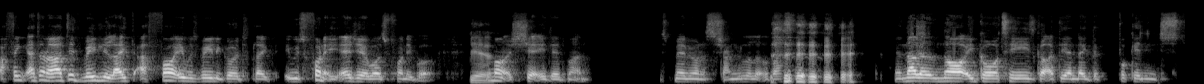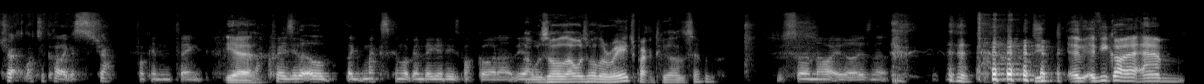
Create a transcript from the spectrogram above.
I think I don't know. I did really like. I thought it was really good. Like it was funny. AJ was funny, but the yeah, amount of shit he did, man, just made me want to strangle a little bit. and that little naughty goatee he's got at the end, like the fucking strap. What's it called? Like a strap fucking thing. yeah. That crazy little like Mexican looking bigot he's got going on the That was all. That was all the rage back in two thousand seven. It's so naughty though, isn't it? Did, have you got um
